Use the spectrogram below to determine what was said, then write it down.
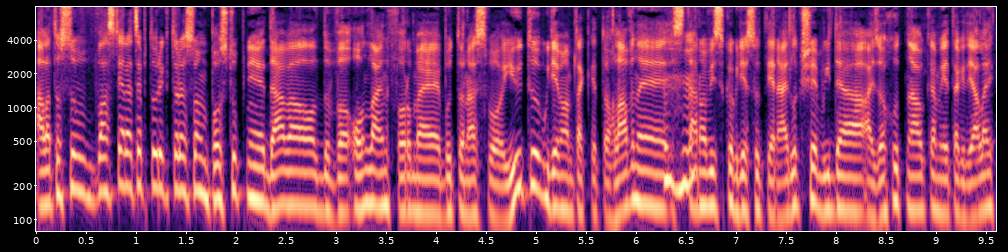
ale to sú vlastne receptúry, ktoré som postupne dával v online forme, buď to na svoj YouTube, kde mám takéto hlavné uh-huh. stanovisko, kde sú tie najdlhšie videá aj s ochutnávkami a tak ďalej.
